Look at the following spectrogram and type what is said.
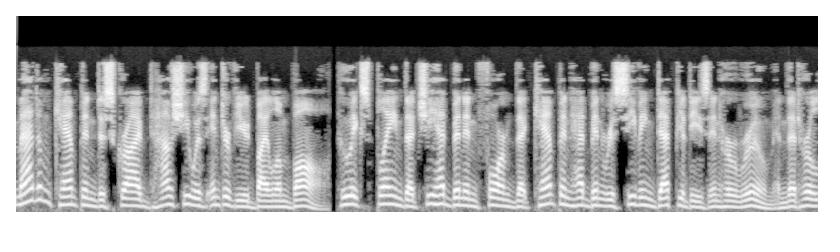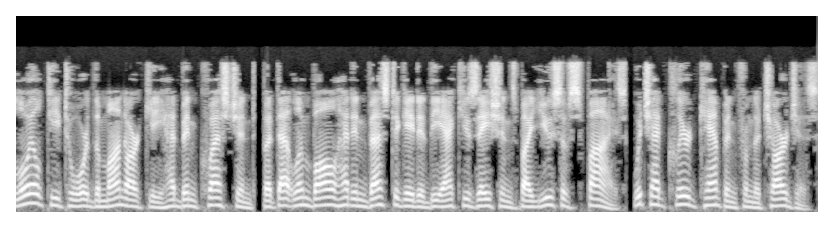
Madame Campan described how she was interviewed by Lamballe, who explained that she had been informed that Campan had been receiving deputies in her room and that her loyalty toward the monarchy had been questioned, but that Lamballe had investigated the accusations by use of spies, which had cleared Campan from the charges.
